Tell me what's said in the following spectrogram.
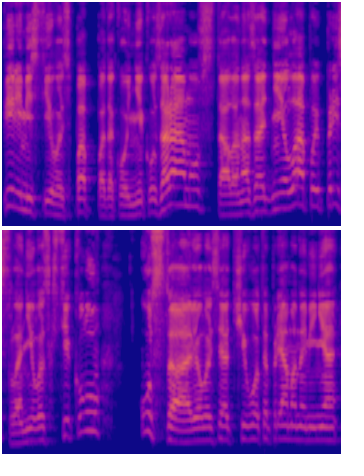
переместилась по подоконнику за раму, встала на задние лапы, прислонилась к стеклу, уставилась от чего-то прямо на меня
